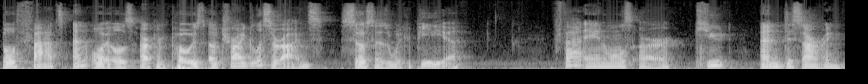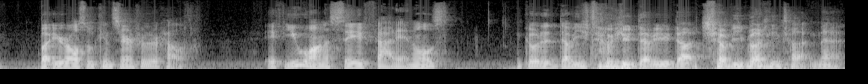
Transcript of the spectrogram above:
both fats and oils are composed of triglycerides, so says Wikipedia. Fat animals are cute and disarming, but you're also concerned for their health. If you want to save fat animals, go to www.chubbybunny.net.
